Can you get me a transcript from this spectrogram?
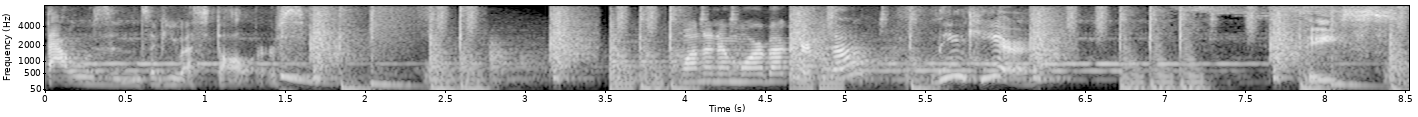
thousands of US dollars. Want to know more about crypto? Link here. Peace.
